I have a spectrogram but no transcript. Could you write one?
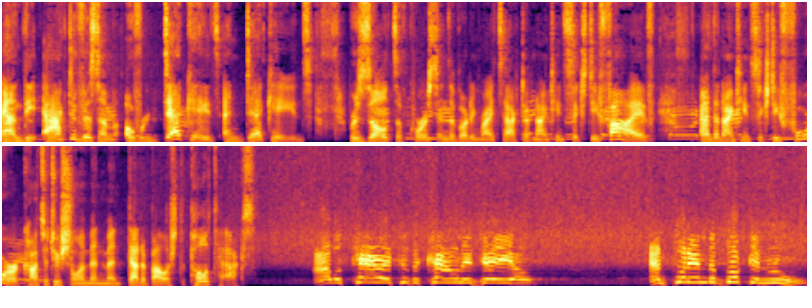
And the activism over decades and decades results, of course, in the Voting Rights Act of 1965 and the 1964 constitutional amendment that abolished the poll tax. I was carried to the county jail and put in the booking room.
